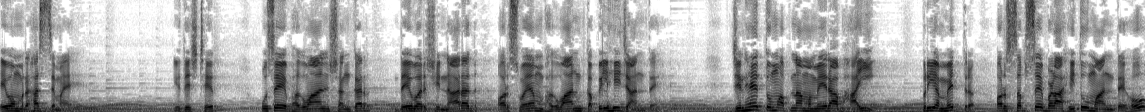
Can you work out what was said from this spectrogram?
एवं रहस्यमय है। युधिष्ठिर, उसे भगवान शंकर, देवर्षि नारद और स्वयं भगवान कपिल ही जानते हैं। जिन्हें तुम अपना ममेरा भाई प्रिय मित्र और सबसे बड़ा हितु मानते हो,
